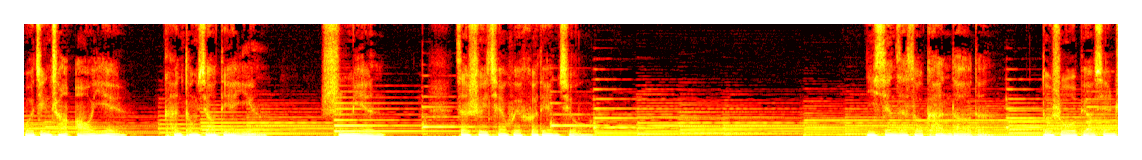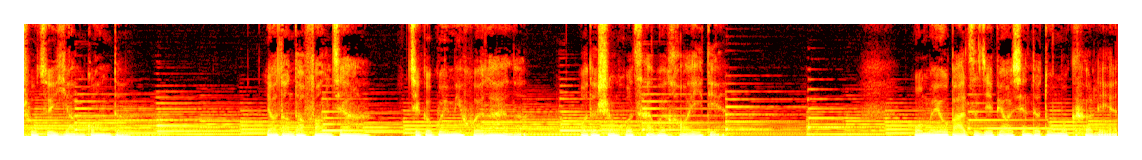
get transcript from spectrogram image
我经常熬夜看通宵电影，失眠，在睡前会喝点酒。你现在所看到的，都是我表现出最阳光的。要等到放假，几个闺蜜回来了，我的生活才会好一点。我没有把自己表现得多么可怜，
